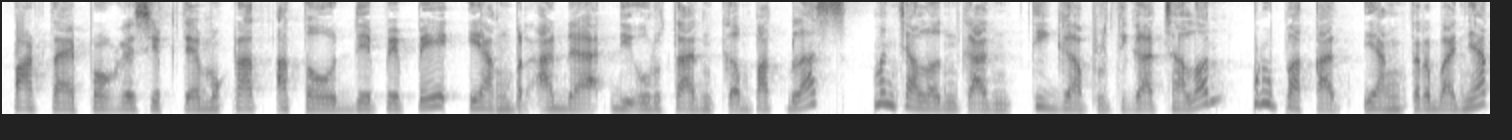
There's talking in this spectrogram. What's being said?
Partai Progresif Demokrat atau DPP yang berada di urutan ke-14 mencalonkan 33 calon merupakan yang terbanyak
